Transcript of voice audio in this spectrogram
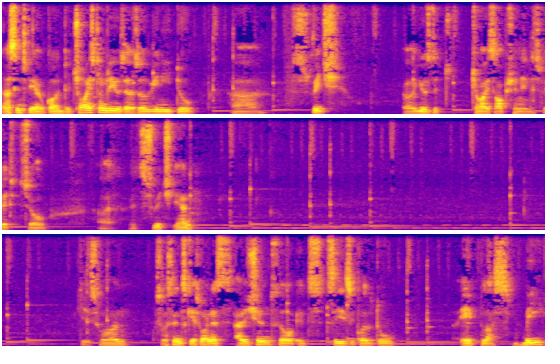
Now since we have got the choice from the user so we need to uh, switch uh, use the choice option in the switch. So uh, let's switch n. Case 1 so since case 1 is addition so it's c is equal to a plus b.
